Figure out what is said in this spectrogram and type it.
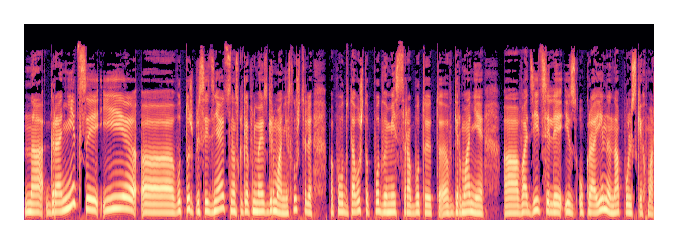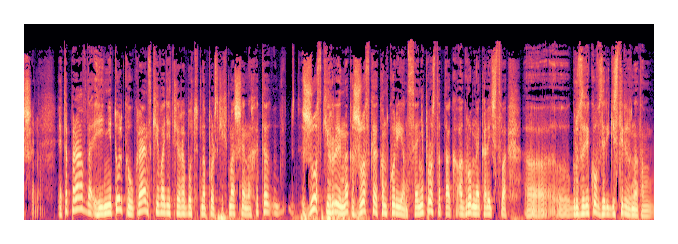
на границе. И э, вот тоже присоединяются, насколько я понимаю, из Германии слушатели по поводу того, что по два месяца работают э, в Германии водители из Украины на польских машинах. Это правда. И не только украинские водители работают на польских машинах. Это жесткий рынок, жесткая конкуренция. Не просто так огромное количество э, грузовиков зарегистрировано там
